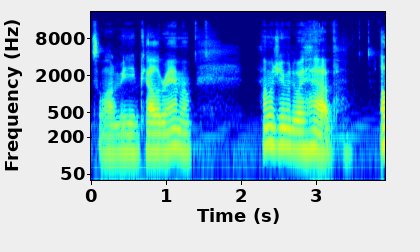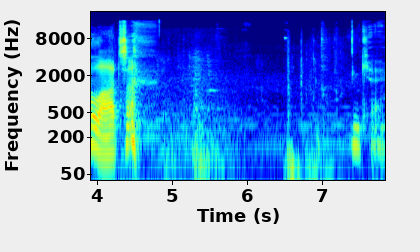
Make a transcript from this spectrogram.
It's a lot of medium caliber ammo. How much ammo do I have? A lot. okay.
